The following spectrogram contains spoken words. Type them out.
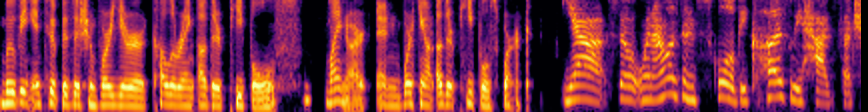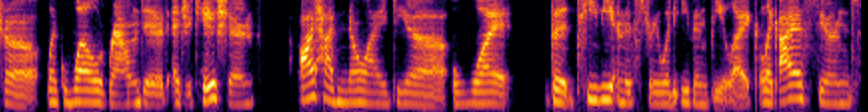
moving into a position where you're coloring other people's line art and working on other people's work? Yeah so when i was in school because we had such a like well-rounded education i had no idea what the tv industry would even be like. Like i assumed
